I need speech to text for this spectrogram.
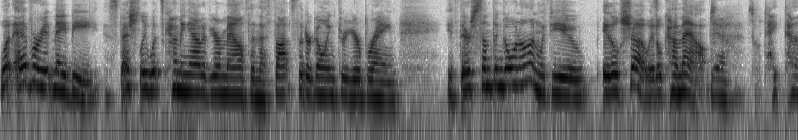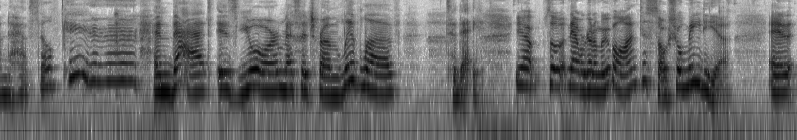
whatever it may be, especially what's coming out of your mouth and the thoughts that are going through your brain, if there's something going on with you, it'll show, it'll come out. Yeah. So take time to have self-care. And that is your message from Live Love today. Yep. So now we're going to move on to social media. And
